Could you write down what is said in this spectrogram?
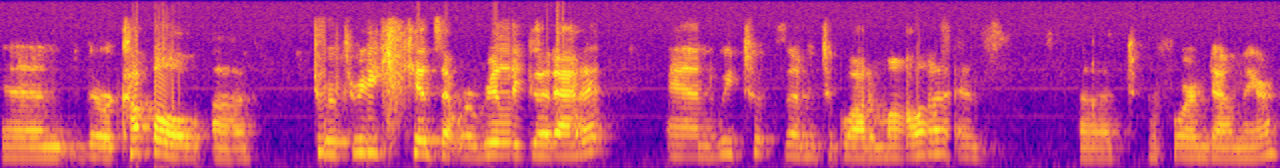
and there were a couple, uh, two or three kids that were really good at it and we took them to Guatemala and uh, to perform down there.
